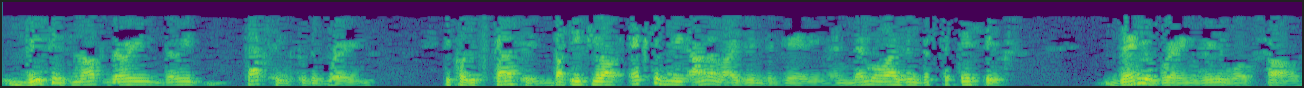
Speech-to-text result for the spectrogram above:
this is not very very taxing to the brain because it's passive. But if you are actively analyzing the game and memorizing the statistics, then your brain really works hard.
